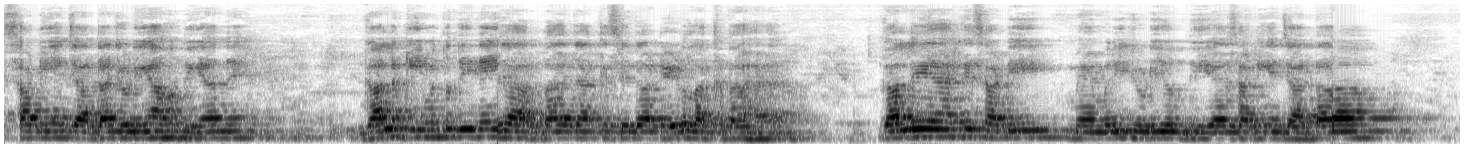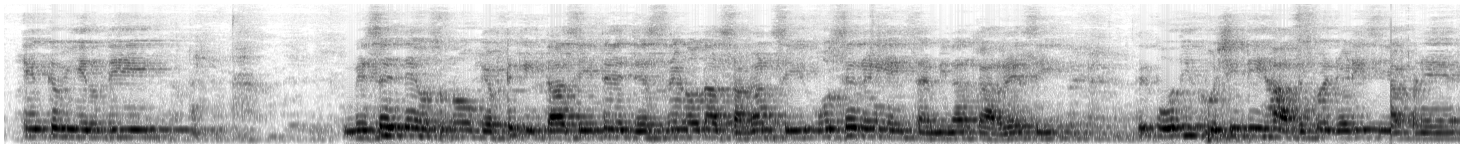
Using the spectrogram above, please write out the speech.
ਸਾਡੀਆਂ ਯਾਦਾਂ ਜੁੜੀਆਂ ਹੁੰਦੀਆਂ ਨੇ। ਗੱਲ ਕੀਮਤ ਦੀ ਨਹੀਂ, ਹਜ਼ਾਰ ਦਾ ਜਾਂ ਕਿਸੇ ਦਾ 1.5 ਲੱਖ ਦਾ ਹੈ। ਗੱਲ ਇਹ ਹੈ ਕਿ ਸਾਡੀ ਮੈਮਰੀ ਜੁੜੀ ਹੁੰਦੀ ਹੈ, ਸਾਡੀਆਂ ਯਾਦਾਂ। ਦਾ ਇੱਕ ਵੀਰ ਦੀ ਮਿਸੇਜ ਨੇ ਉਸ ਨੂੰ ਗਿਫਟ ਕੀਤਾ ਸੀ ਤੇ ਜਿਸ ਦਿਨ ਉਹਦਾ ਸਗਨ ਸੀ, ਉਸੇ ਦਿਨ ਹੀ ਸੈਮੀਨਾਰ ਕਰ ਰਹੇ ਸੀ। ਤੇ ਉਹਦੀ ਖੁਸ਼ੀ ਦੀ ਹੱਦ ਕੋਈ ਜਿਹੜੀ ਸੀ ਆਪਣੇ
